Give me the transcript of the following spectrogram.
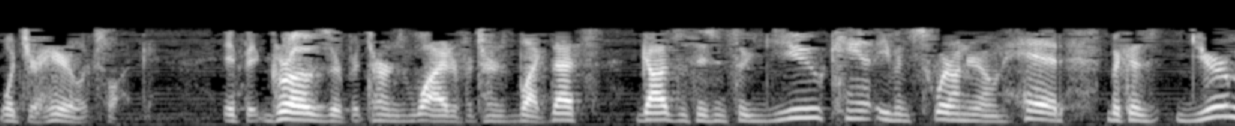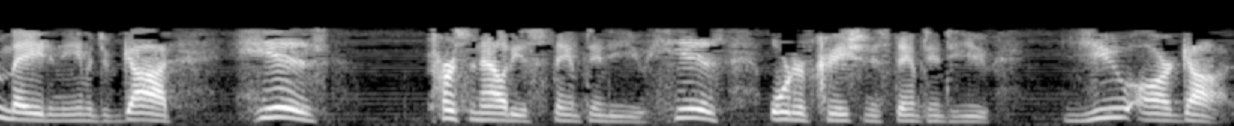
what your hair looks like. If it grows or if it turns white or if it turns black. That's God's decision. So you can't even swear on your own head because you're made in the image of God. His personality is stamped into you. His order of creation is stamped into you. You are God's.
